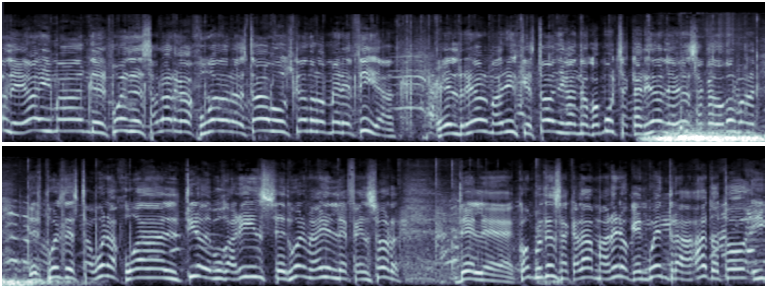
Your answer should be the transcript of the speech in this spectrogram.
de Ayman, después de esa larga jugada la estaba buscando, lo merecía. El Real Madrid que estaba llegando con mucha claridad, le habían sacado dos balones. Después de esta buena jugada, el tiro de Bugarín, se duerme ahí el defensor del eh, Complutense Alcalá, Manero que encuentra a Totó y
